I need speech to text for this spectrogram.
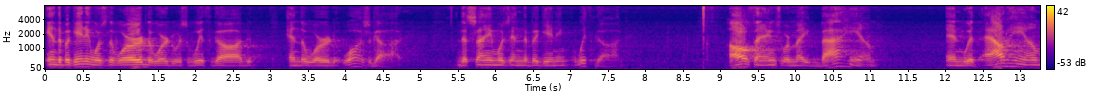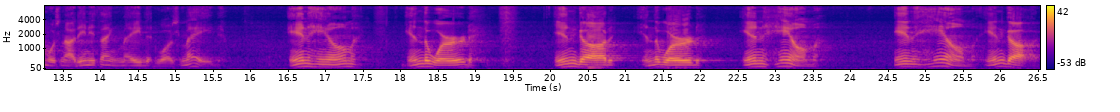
In the beginning was the Word, the Word was with God, and the Word was God. The same was in the beginning with God. All things were made by Him and without him was not anything made that was made. In him, in the Word, in God, in the Word, in him, in him, in God,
